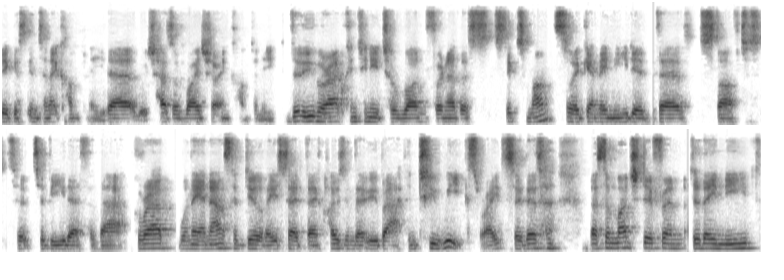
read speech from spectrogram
biggest internet company there, which has a ride sharing company. The Uber app continued to run for another six months. So again, they needed their staff to, to, to, be there for that. Grab, when they announced the deal, they said they're closing their Uber app in two weeks, right? So there's a, that's a much different, do they need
